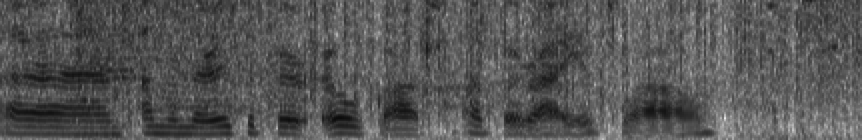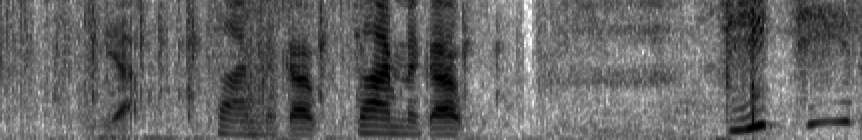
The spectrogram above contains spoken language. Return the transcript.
Um, and then there is a oh god, a beret as well. Yeah, time to go. Time to go. GG's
